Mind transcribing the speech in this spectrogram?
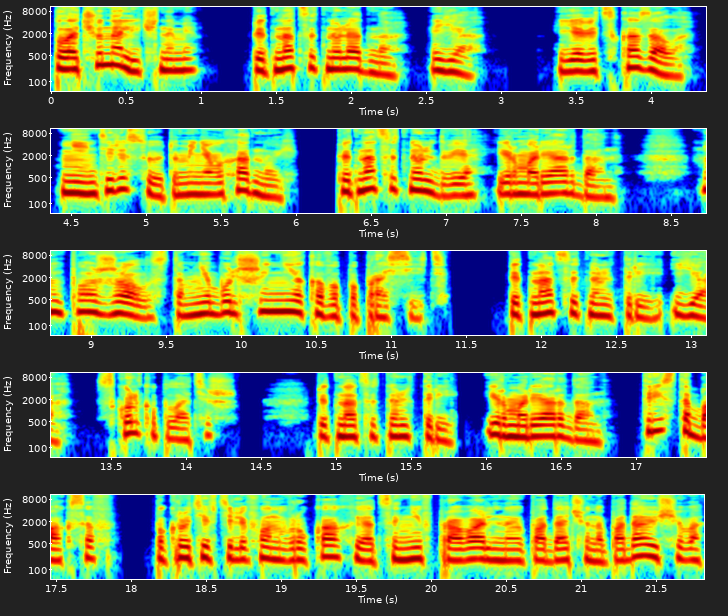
Плачу наличными. 15.01. Я. Я ведь сказала, не интересует, у меня выходной. 15.02. Ирма Риордан. Ну, пожалуйста, мне больше некого попросить. 15.03. Я. Сколько платишь? 15.03. Ирма Риордан. 300 баксов. Покрутив телефон в руках и оценив провальную подачу нападающего,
